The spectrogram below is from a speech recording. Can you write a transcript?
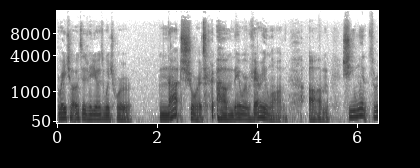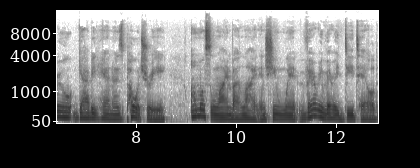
Rachel Oates' videos, which were not short, um, they were very long. Um, she went through Gabbie Hanna's poetry almost line by line and she went very very detailed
